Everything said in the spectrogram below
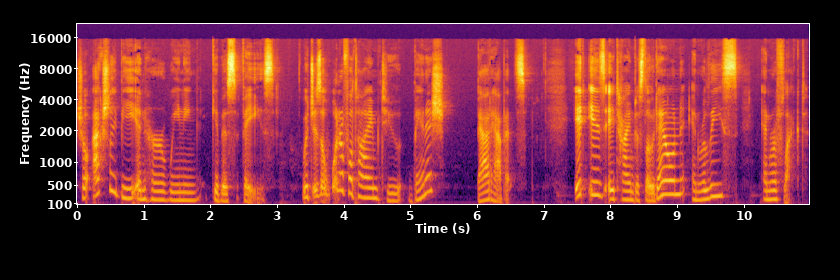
she'll actually be in her waning gibbous phase, which is a wonderful time to banish bad habits. It is a time to slow down and release and reflect.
